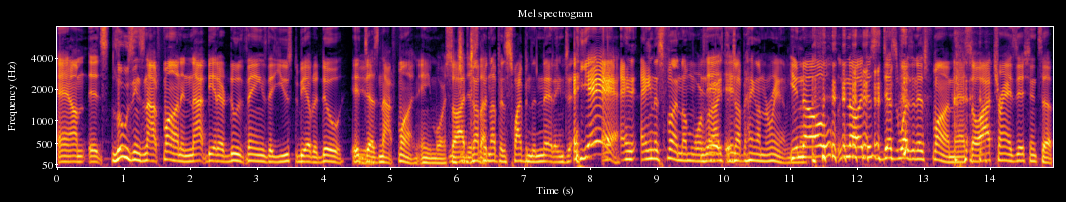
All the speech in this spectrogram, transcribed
And um, it's losing's not fun, and not being able to do the things that you used to be able to do, it's just not fun anymore. So I just jumping like, up and swiping the net ain't just, Yeah. ain't, ain't, ain't as fun no more. Yeah, I used to it- jump and hang on the rim. you know, you know, it just just wasn't as fun, man. So I transitioned to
